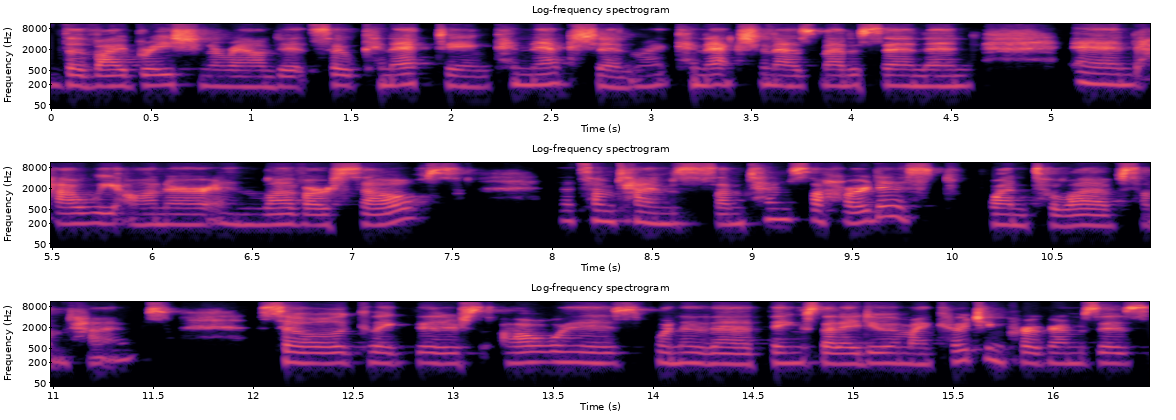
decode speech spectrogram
the vibration around it. So connecting, connection, right? Connection as medicine and and how we honor and love ourselves. That's sometimes sometimes the hardest one to love sometimes. So, like, there's always one of the things that I do in my coaching programs is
